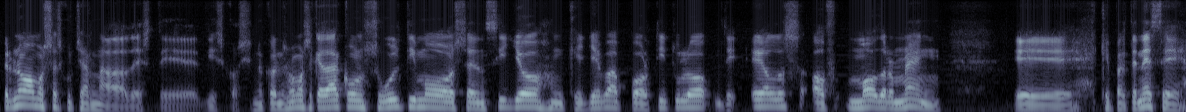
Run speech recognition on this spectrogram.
Pero no vamos a escuchar nada de este disco, sino que nos vamos a quedar con su último sencillo que lleva por título The Elves of Modern Man, eh, que pertenece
